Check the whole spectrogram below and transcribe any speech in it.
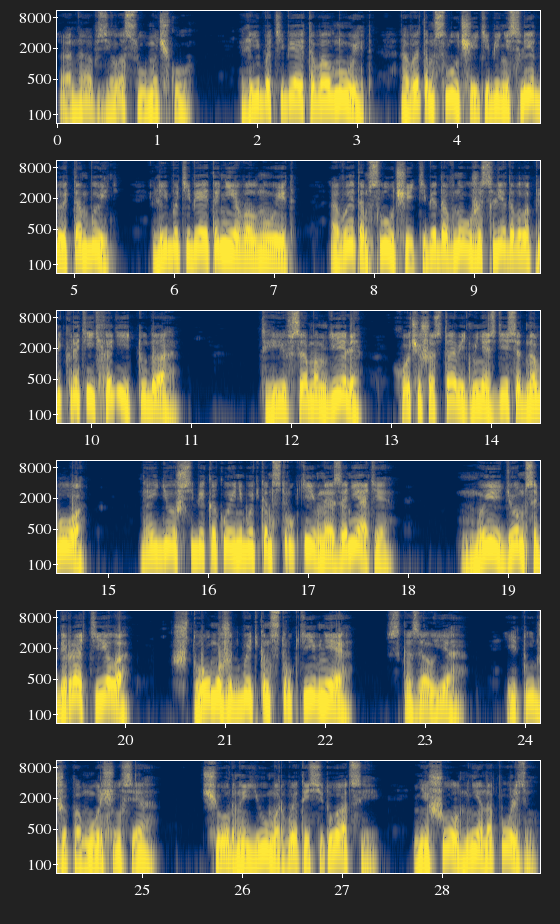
Она взяла сумочку. Либо тебя это волнует, а в этом случае тебе не следует там быть, либо тебя это не волнует, а в этом случае тебе давно уже следовало прекратить ходить туда. Ты в самом деле хочешь оставить меня здесь одного? Найдешь себе какое-нибудь конструктивное занятие. Мы идем собирать тело. Что может быть конструктивнее? Сказал я и тут же поморщился. Черный юмор в этой ситуации не шел мне на пользу.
